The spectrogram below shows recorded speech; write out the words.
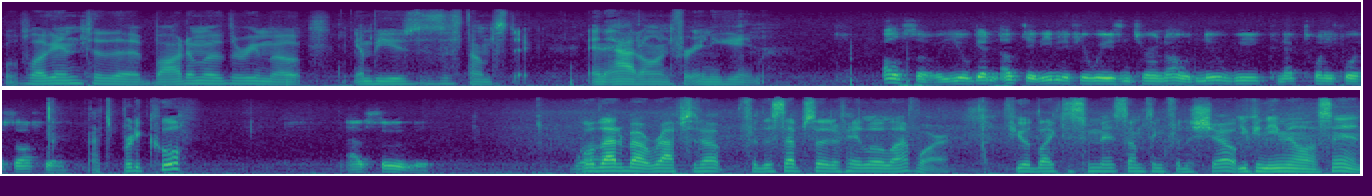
will plug into the bottom of the remote and be used as a thumbstick, an add-on for any gamer. Also, you'll get an update even if your Wii isn't turned on with new Wii Connect 24 software. That's pretty cool. Absolutely. Well, that about wraps it up for this episode of Halo Livewire. If you would like to submit something for the show, you can email us in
